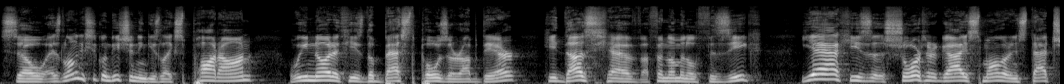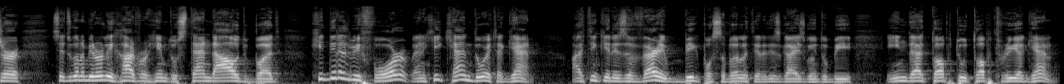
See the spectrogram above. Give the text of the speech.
So as long as his conditioning is like spot on, we know that he's the best poser up there. He does have a phenomenal physique. Yeah, he's a shorter guy, smaller in stature, so it's gonna be really hard for him to stand out, but he did it before and he can do it again. I think it is a very big possibility that this guy is going to be in that top 2, top 3 again.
